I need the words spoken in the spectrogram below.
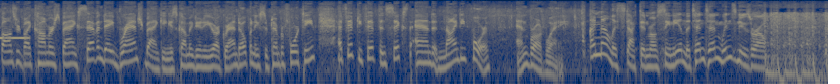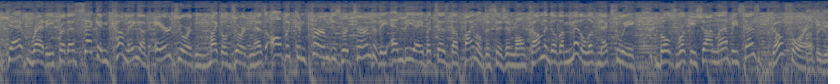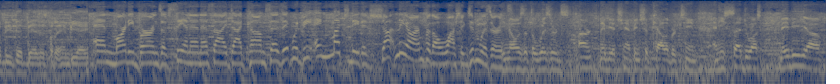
sponsored by Commerce Bank. Seven day branch banking is coming to New York. Grand opening September 14th at 55th and 6th and 94th and Broadway. I'm Alice Stockton Rossini in the 1010 Wins Newsroom. Get ready for the second coming of Air Jordan. Michael Jordan has all but confirmed his return to the NBA, but says the final decision won't come until the middle of next week. Bulls rookie Sean Lampe says, go for it. I think it'll be good business for the NBA. And Marty Burns of CNNSI.com says it would be a much-needed shot in the arm for the Washington Wizards. He knows that the Wizards aren't maybe a championship caliber team, and he said to us, maybe uh,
